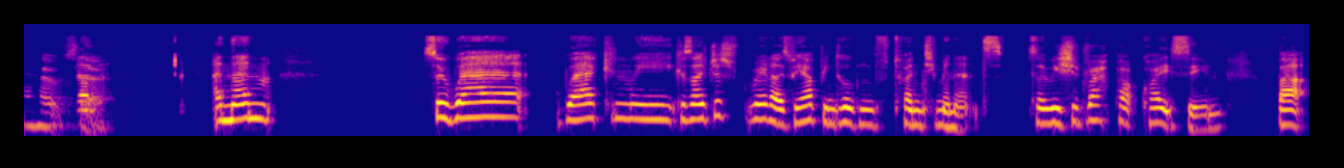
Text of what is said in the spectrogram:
I hope so. Um, And then so where where can we because I've just realised we have been talking for 20 minutes, so we should wrap up quite soon. But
